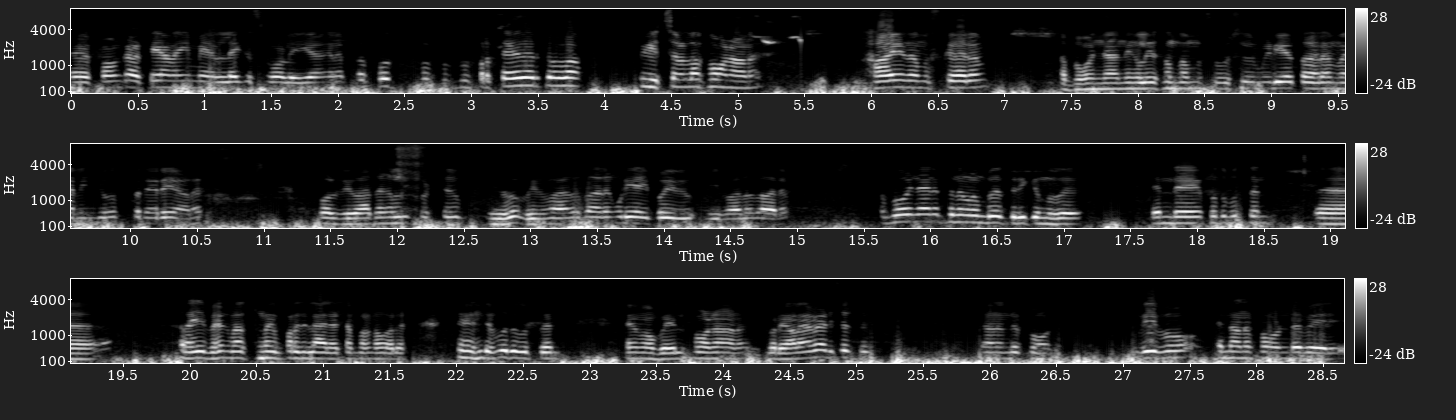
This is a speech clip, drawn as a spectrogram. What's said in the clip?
ഫോൺ കട്ട് ചെയ്യുകയാണെങ്കിൽ മേളിലേക്ക് സ്ക്രോൾ ചെയ്യുക. അങ്ങനെ പ്ര- പ്ര- പ്ര- പ്ര- പ്രത്യേക തരത്തിലുള്ള ഫീച്ചറുള്ള ഫോണാണ് ഹായ് നമസ്കാരം. അപ്പോൾ ഞാൻ നിങ്ങളെ സ്വന്തം സോഷ്യൽ മീഡിയ താരം അലിൻ ജോസ് പെരേരയാണ്. അപ്പോൾ വിവാദങ്ങളിൽ പെട്ട് വിവ- വിവാദ താരം കൂടി ആയിപ്പോയി വിവാദ താരം. അപ്പോൾ ഞാനിപ്പോൾ നിങ്ങൾ മുമ്പ് എന്റെ പുതുപുത്തൻ റൈബാൻ ക്ലാസ് എന്നൊക്കെ പറഞ്ഞ ലാലേട്ടൻ പറഞ്ഞ പോലെ. എന്റെ പുതുപുത്തൻ മൊബൈൽ ഫോണാണ് കുറേ ആളെ മേടിച്ചിട്ട് ഇതാണ് എന്റെ ഫോൺ വിവോ എന്നാണ് ഫോണിന്റെ പേര്.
